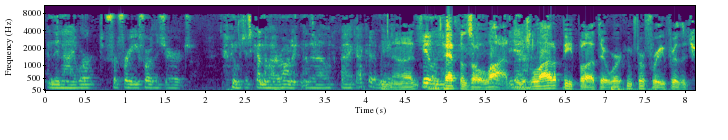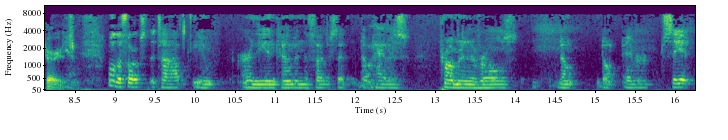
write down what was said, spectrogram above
and then I worked for free for the church, which is kind of ironic now that I look back. I could have made know, it, killing. it happens a lot. Yeah. There's a lot of people out there working for free for the church. Yeah. Well, the folks at the top, you know, earn the income, and the folks that don't have as prominent of roles don't don't ever see it.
